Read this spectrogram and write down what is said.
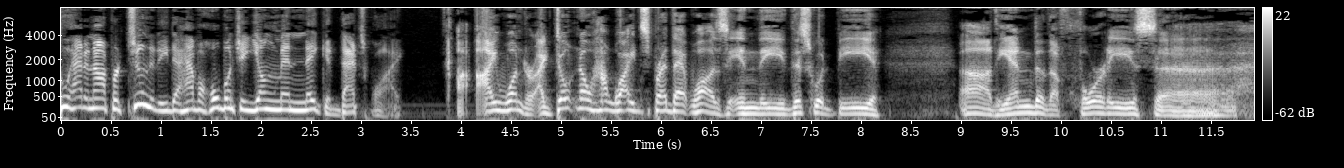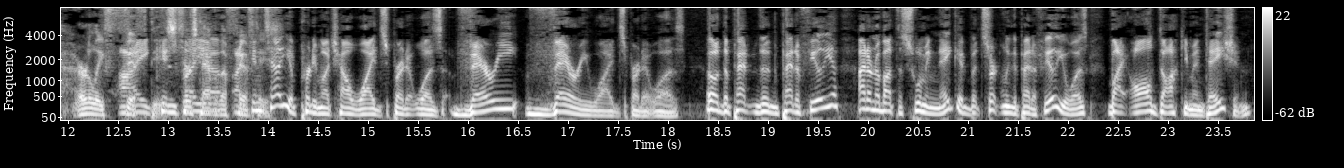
who had an opportunity to have a whole bunch of young men naked. That's why. I wonder. I don't know how widespread that was in the, this would be, uh, the end of the 40s, uh, early 50s, I can tell first you, half of the 50s. I can tell you pretty much how widespread it was. Very, very widespread it was. Oh, the pet, the, pedophilia. I don't know about the swimming naked, but certainly the pedophilia was by all documentation.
